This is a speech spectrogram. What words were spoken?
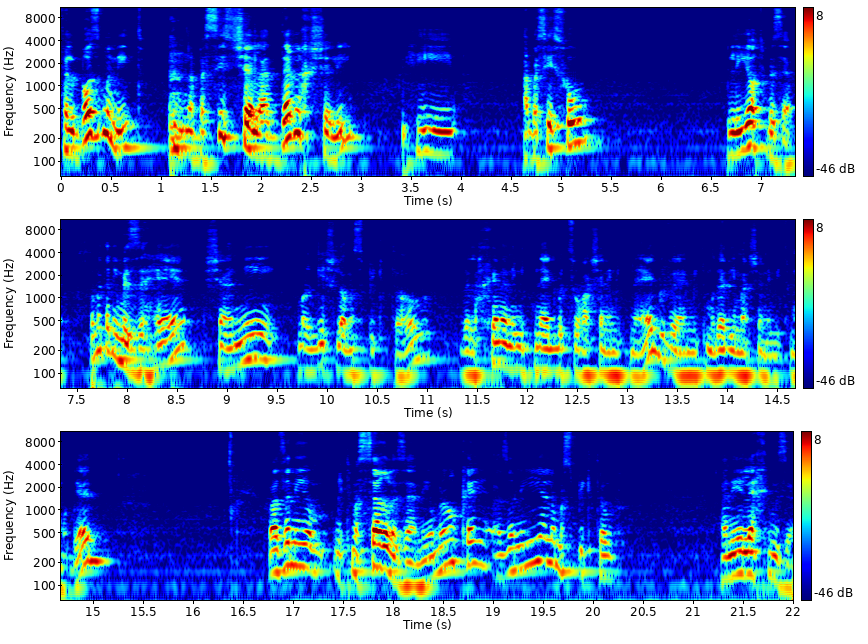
אבל בו זמנית, הבסיס של הדרך שלי היא, הבסיס הוא להיות בזה. זאת אומרת, אני מזהה שאני מרגיש לא מספיק טוב, ולכן אני מתנהג בצורה שאני מתנהג, ומתמודד עם מה שאני מתמודד. ואז אני מתמסר לזה, אני אומר, אוקיי, אז אני אהיה לא מספיק טוב. אני אלך עם זה.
